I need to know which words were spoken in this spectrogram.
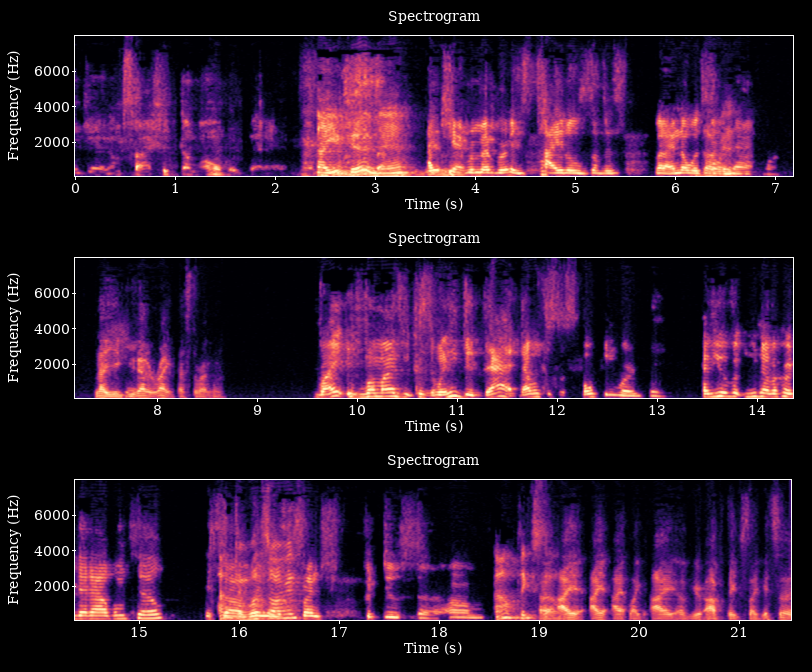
Again, I'm sorry, I should have done my homework better. No, you're good, man. I can't remember his titles of his, but I know it's It's on good. that one. No, you, you got it right. That's the right one. Right? It reminds me because when he did that, that was just a spoken word thing. Have you ever you never heard that album, Till? It's I don't think- what song a is- French producer. Um, I don't think so. Uh, I, I, I like Eye of Your Optics. Like it's a,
